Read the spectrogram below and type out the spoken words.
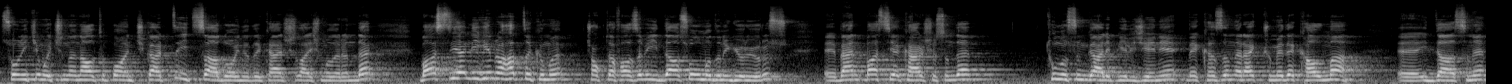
son iki maçından 6 puan çıkarttı iç sahada oynadığı karşılaşmalarında. Bastia ligin rahat takımı. Çok da fazla bir iddiası olmadığını görüyoruz. E, Ben Bastia karşısında Toulouse'un galip geleceğini ve kazanarak kümede kalma e, iddiasını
